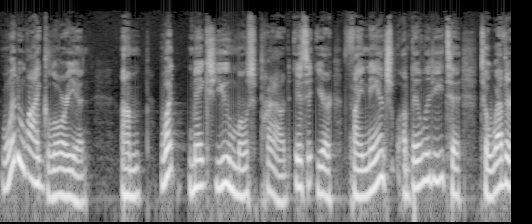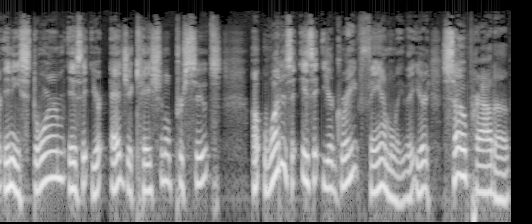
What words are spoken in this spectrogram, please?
What do I glory in? Um, what makes you most proud? Is it your financial ability to, to weather any storm? Is it your educational pursuits? Uh, what is it? Is it your great family that you're so proud of?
